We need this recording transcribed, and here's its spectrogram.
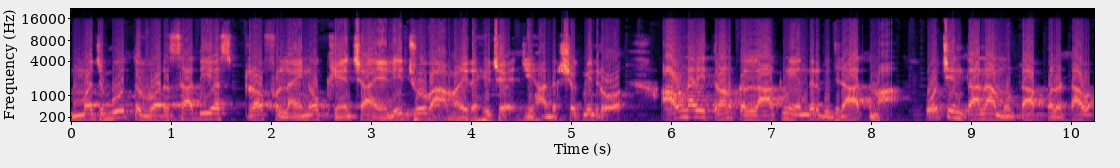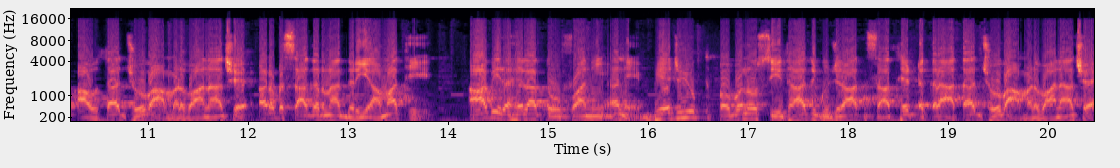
મજબૂત વરસાદીય સ્ટ્રફ લાઈનો ખેંચાયેલી જોવા મળી રહી છે. જી હા, દર્શક મિત્રો, આવનારી ત્રણ કલાકની અંદર ગુજરાતમાં ઓચિંતાના મોટા પલટાવ આવતા જોવા મળવાના છે. અરબ સાગરના દરિયામાંથી આવી રહેલા તોફાની અને ભેજયુક્ત પવનો સીધા જ ગુજરાત સાથે ટકરાતા જોવા મળવાના છે.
